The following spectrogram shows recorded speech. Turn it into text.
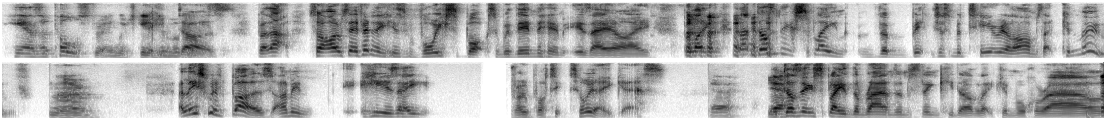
he has a pull string which gives He him a does. voice. But that, so I would say, if anything, his voice box within him is AI. But like that doesn't explain the bit, just material arms that can move. No. At least with Buzz, I mean, he is a robotic toy, I guess. Yeah. It doesn't explain the random slinky dog that can walk around,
